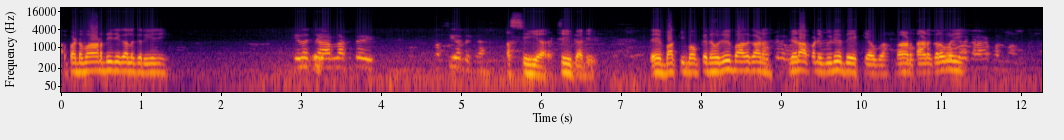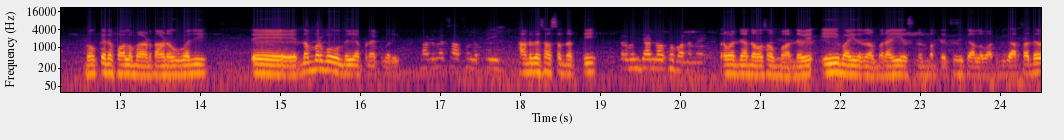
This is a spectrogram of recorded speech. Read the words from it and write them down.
ਆਪਾਂ ਡਿਮਾਂਡ ਦੀ ਜੇ ਗੱਲ ਕਰੀਏ ਜੀ। ਇਹਦਾ 4 ਲੱਖ ਤੇ 80 ਹਜ਼ਾਰ ਲਿਖਿਆ। 80000 ਠੀਕ ਆ ਜੀ। ਤੇ ਬਾਕੀ ਮੌਕੇ ਤੇ ਹੋ ਜਾਵੇ ਬਾਦ ਕਾਰਡ ਜਿਹੜਾ ਆਪਣੀ ਵੀਡੀਓ ਦੇਖ ਕੇ ਆਊਗਾ। ਮਾਣ ਤਾਣ ਕਰੋਗੇ ਜੀ? ਮੌਕੇ ਤੇ ਫੁੱਲ ਮਾਣ ਤਾਣ ਹੋਊਗਾ ਜੀ। ਤੇ ਨੰਬਰ ਬੋਲ ਦਿਓ ਜੀ ਆਪਣਾ ਇੱਕ ਵਾਰੀ। 9729 98729 53992 53992 ਇਹ ਬਾਈ ਦਾ ਨੰਬਰ ਹੈ ਜੀ ਇਸ ਨੰਬਰ ਤੇ ਤੁਸੀਂ ਗੱਲਬਾਤ ਵੀ ਕਰ ਸਕਦੇ ਹੋ।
